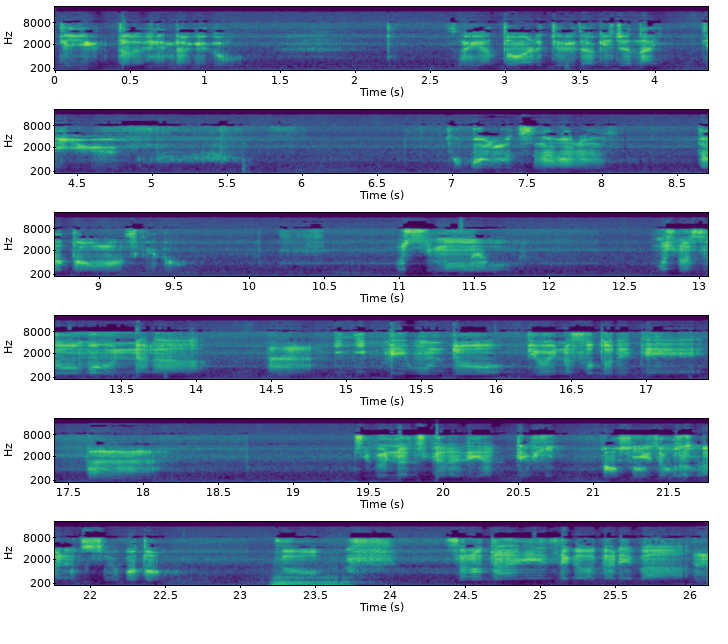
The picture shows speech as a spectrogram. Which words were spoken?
て言ったら変だけどその雇われてるだけじゃないっていうところにもつながるんだとは思うんですけどうんもしも、もしもそう思うんなら、いいっぺん本当病院の外出て、うん自分の力でやってみ、そうそういうところもあるそういうこと。うん。その大変さが分かれば、うん。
